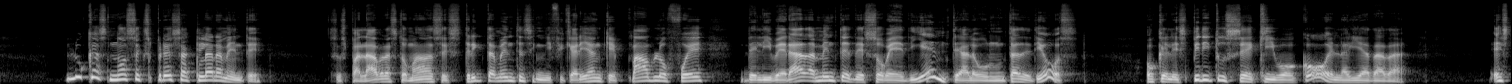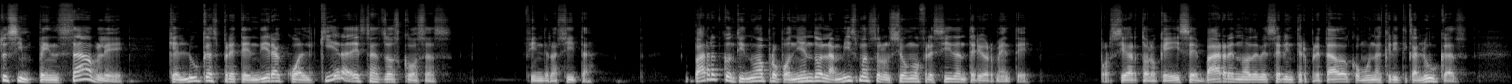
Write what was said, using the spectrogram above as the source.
Lucas no se expresa claramente, Sus palabras tomadas estrictamente significarían que Pablo fue deliberadamente desobediente a la voluntad de Dios, o que el Espíritu se equivocó en la guía dada. Esto es impensable que Lucas pretendiera cualquiera de estas dos cosas. Fin de la cita. Barrett continúa proponiendo la misma solución ofrecida anteriormente. Por cierto, lo que dice Barrett no debe ser interpretado como una crítica a Lucas.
